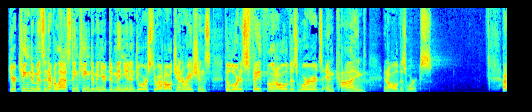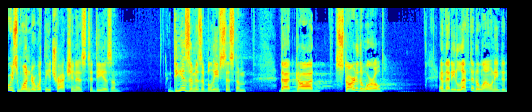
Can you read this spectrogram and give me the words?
Your kingdom is an everlasting kingdom, and your dominion endures throughout all generations. The Lord is faithful in all of his words and kind in all of his works. I always wonder what the attraction is to deism. Deism is a belief system that God started the world and that He left it alone. He, did,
